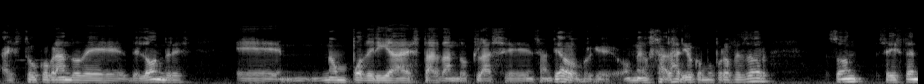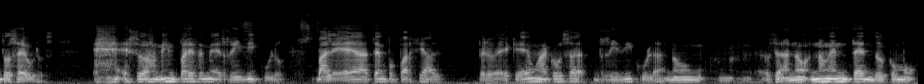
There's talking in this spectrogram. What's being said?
a estou cobrando de, de Londres, eh, non podería estar dando clase en Santiago, porque o meu salario como profesor son 600 euros eso a min pareceme ridículo. Vale, é a tempo parcial, pero é que é unha cousa ridícula, non, o sea, non, non entendo como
